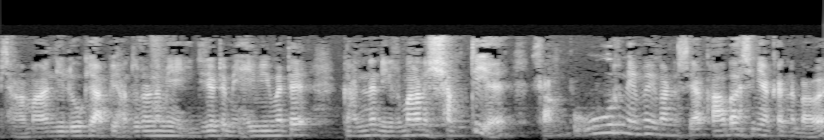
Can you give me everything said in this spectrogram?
සාමාන්‍ය ලෝකේ අපි හඳුනන මේ ඉදිරියට මෙහෙවීමට ගන්න නිර්මාණ ශක්තිය සම්පූර්ණයෙන්ම මේ මනුස්සයා කාබාසිනිය කරන බව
